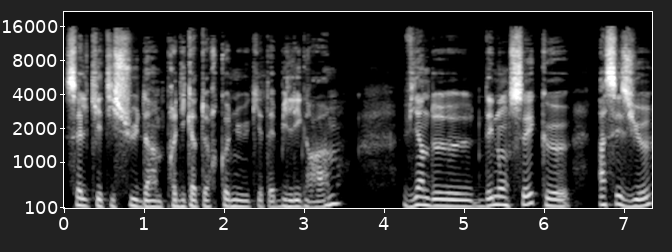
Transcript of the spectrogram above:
celle qui est issue d'un prédicateur connu qui était Billy Graham, vient de dénoncer que, à ses yeux,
